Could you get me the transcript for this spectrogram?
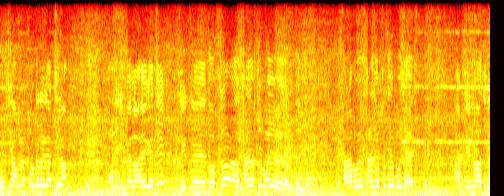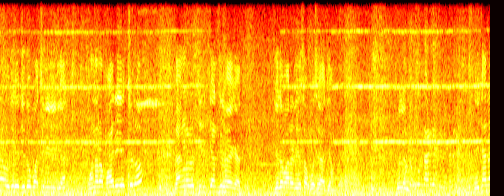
বলছি আমরা কলকাতায় যাচ্ছিলাম অনেক বেলা হয়ে গেছে যে দশটা সাড়ে দশটার মধ্যে হয়ে গেল ট্রেনটা। খারাপ হয়ে সাড়ে দশটা থেকে বসে আছে। আর ট্রেনও আছে না ওইদিকে যেতেও পারছি না রিটার্ন। ওনারা বাইরে যাচ্ছিল ব্যাঙ্গালোরের টিকিট ক্যান্সেল হয়ে গেছে। যেতে পারেনি এসব বসে আছি আমরা। বুঝলেন এখানে?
